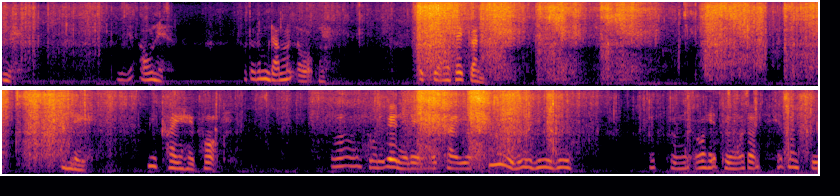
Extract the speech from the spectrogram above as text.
นี่นี่เอาเนี่ยเอาตัวดำๆมันออกเนี่ยไปแกงใส่กันอันนี้มีไข่ให้พ่ออ้าวตัวนี้เว้นนี่เลยให้ไข่อยู่ฮู้ฮู้ฮู้เฮ็ดเพิงเอาเฮ็ดเพิงมาสั่นเฮ็ดมันปู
